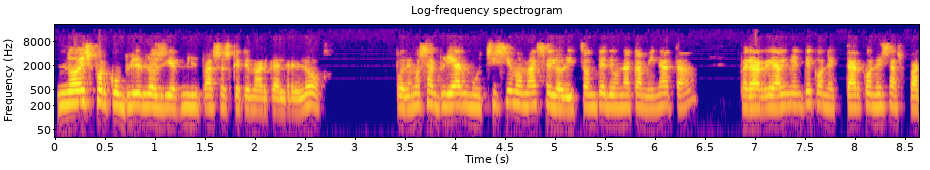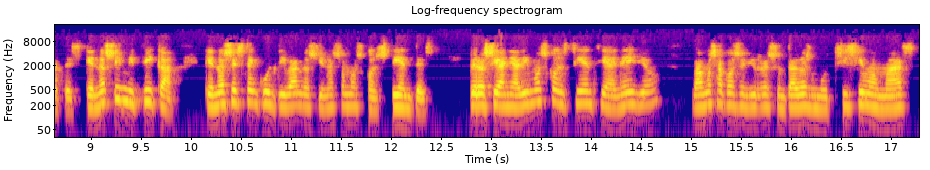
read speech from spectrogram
no es por cumplir los 10.000 pasos que te marca el reloj. Podemos ampliar muchísimo más el horizonte de una caminata para realmente conectar con esas partes, que no significa que no se estén cultivando si no somos conscientes, pero si añadimos conciencia en ello, vamos a conseguir resultados muchísimo más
